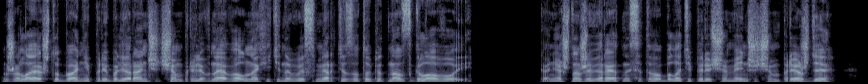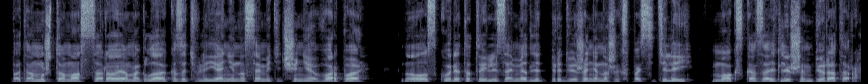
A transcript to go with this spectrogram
желая, чтобы они прибыли раньше, чем приливная волна хитиновой смерти затопит нас с головой. Конечно же, вероятность этого была теперь еще меньше, чем прежде, потому что масса Роя могла оказать влияние на сами течения Варпа, но ускорит это или замедлит передвижение наших спасителей, мог сказать лишь Император.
